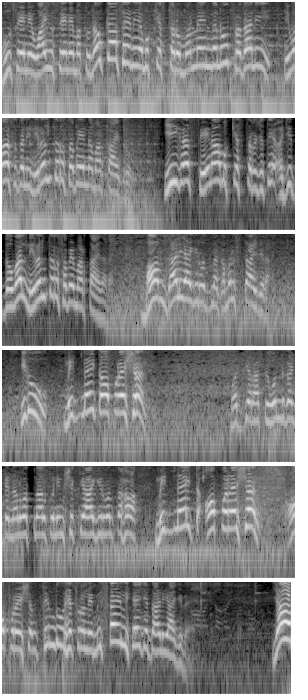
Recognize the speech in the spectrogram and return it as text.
ಭೂಸೇನೆ, ವಾಯುಸೇನೆ ಮತ್ತು ನೌಕಾಸೇನೆಯ ಮುಖ್ಯಸ್ಥರು ಮೊನ್ನೆಯಿಂದನೂ ಪ್ರಧಾನಿ ನಿವಾಸದಲ್ಲಿ ನಿರಂತರ ಸಭೆಯನ್ನು ಮಾಡ್ತಾ ಇದ್ರು. ಈಗ ಸೇನಾ ಮುಖ್ಯಸ್ಥರ ಜೊತೆ ಅಜಿತ್ ದೋವಲ್ ನಿರಂತರ ಸಭೆ ಮಾಡ್ತಾ ಇದ್ದಾರೆ. ಬಾಂಬ್ ದಾಳಿಯಾಗಿರೋದನ್ನ ಗಮನಿಸ್ತಾ ಇದ್ದೀರಾ? ಇದು ಮಿಡ್ ನೈಟ್ ಆಪರೇಷನ್. ಮಧ್ಯರಾತ್ರಿ ಒಂದು ಗಂಟೆ ನಲವತ್ನಾಲ್ಕು ನಿಮಿಷಕ್ಕೆ ಆಗಿರುವಂತಹ ಮಿಡ್ ನೈಟ್ ಆಪರೇಷನ್. ಆಪರೇಷನ್ ಸಿಂಧೂರ್ ಹೆಸರಲ್ಲಿ ಮಿಸೈಲ್ ಹೇಗೆ ದಾಳಿಯಾಗಿದೆ? ಯಾರ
